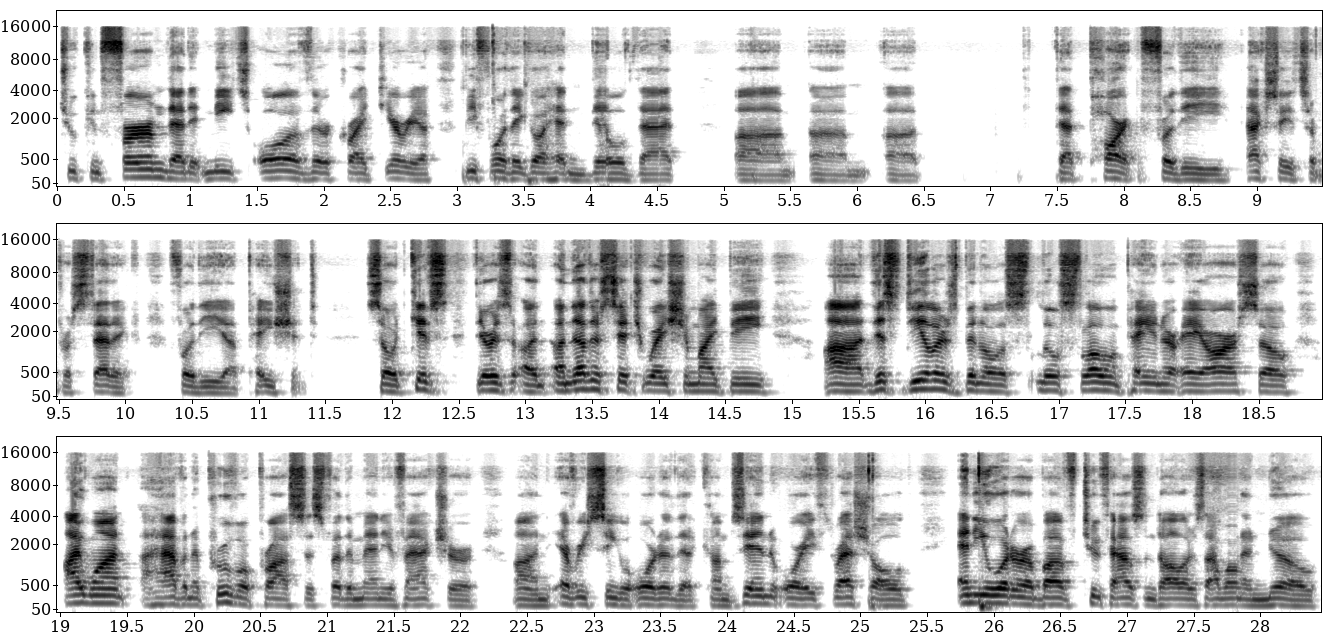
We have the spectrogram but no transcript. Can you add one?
to confirm that it meets all of their criteria before they go ahead and build that um, um, uh, that part for the actually it's a prosthetic for the uh, patient so it gives there's another situation might be uh, this dealer's been a little, slow in paying their AR, so I want to have an approval process for the manufacturer on every single order that comes in or a threshold. Any order above $2,000, I want to know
